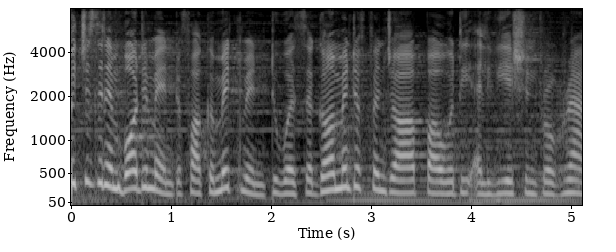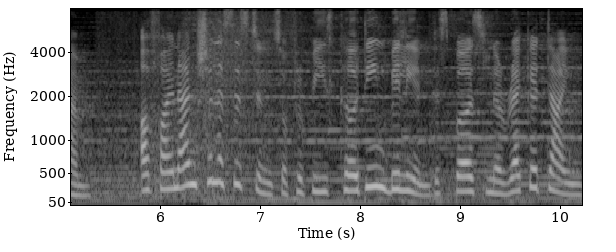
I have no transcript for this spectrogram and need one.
which is an embodiment of our commitment towards the Government of Punjab Poverty Alleviation Program. A financial assistance of rupees 13 billion dispersed in a record time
